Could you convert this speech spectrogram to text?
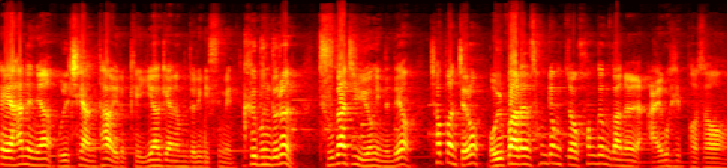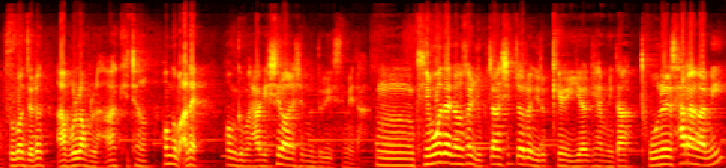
해야 하느냐 옳지 않다 이렇게 이야기하는 분들이 있습니다. 그분들은 두 가지 유형이 있는데요. 첫 번째로 올바른 성경적 헌금관을 알고 싶어서 두 번째는 아 몰라 몰라. 아 귀찮아. 헌금 안해 헌금을 하기 싫어하시는 분들이 있습니다. 음, 디모데전서 6장 10절은 이렇게 이야기합니다. 돈을 사랑함이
